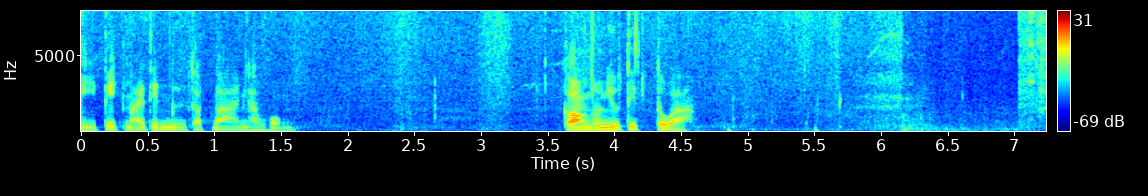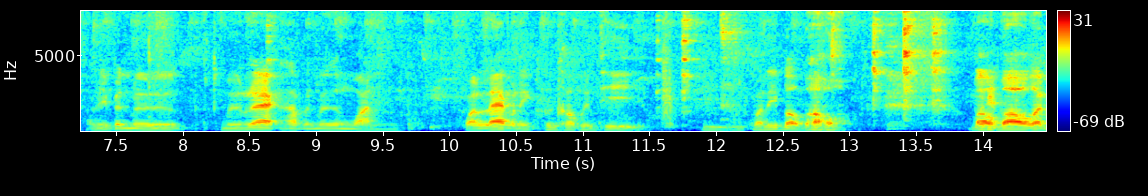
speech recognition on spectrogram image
ดีๆ ติดไม้ติดมือกลับบ้านครับผมกล้องต้องอยู่ติดตัว อันนี้เป็นมื้อมื้อแรกครับ เป็นมื้อกลางวัน วันแรกวันนี้เพิ่งเข้าพื้นที่ วันนี้เบาๆเบาๆกัน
